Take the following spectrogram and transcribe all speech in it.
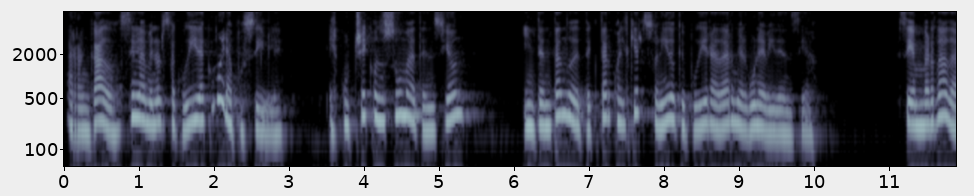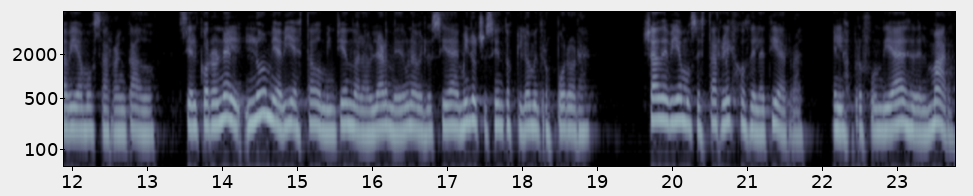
Arrancado, sin la menor sacudida, ¿cómo era posible? Escuché con suma atención, intentando detectar cualquier sonido que pudiera darme alguna evidencia. Si en verdad habíamos arrancado, si el coronel no me había estado mintiendo al hablarme de una velocidad de 1800 kilómetros por hora, ya debíamos estar lejos de la tierra, en las profundidades del mar,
